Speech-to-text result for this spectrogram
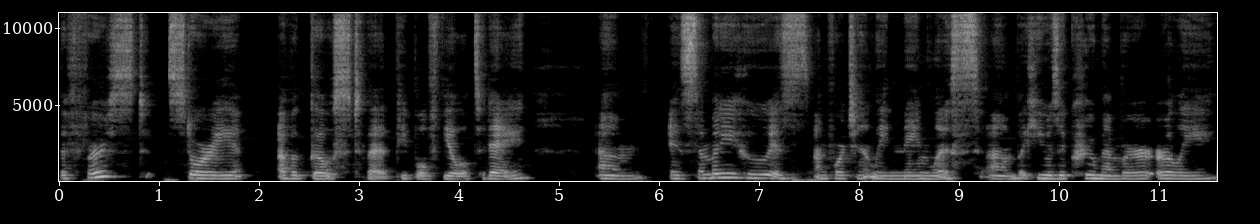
the first story of a ghost that people feel today um, is somebody who is unfortunately nameless, um, but he was a crew member early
